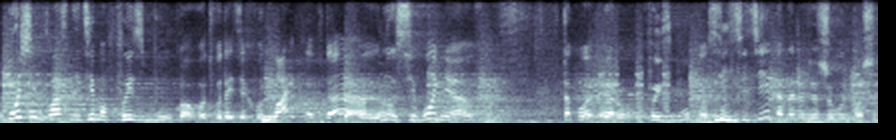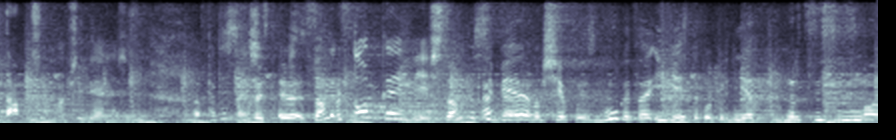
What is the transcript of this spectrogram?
Очень классная тема Фейсбука, вот, вот этих вот лайков, да? Да, Э, да. Ну, сегодня такую эру Фейсбука, соцсетей, когда люди живут больше там, чем вообще в реальной жизни. Потрясающе. То есть э, сам по Это тонкая вещь. Сам по себе вообще Facebook это и есть такой предмет нарциссизма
